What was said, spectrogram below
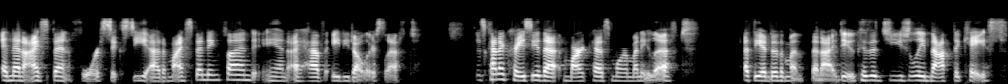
And then I spent 460 out of my spending fund and I have $80 left. It's kind of crazy that Mark has more money left at the end of the month than I do because it's usually not the case.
